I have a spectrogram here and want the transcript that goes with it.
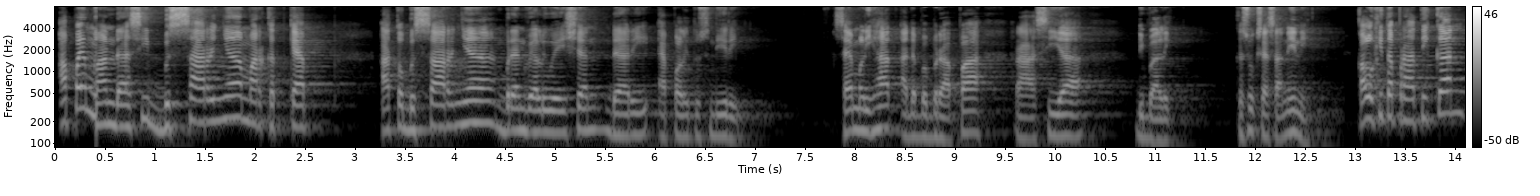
Apa yang melandasi besarnya market cap atau besarnya brand valuation dari Apple itu sendiri? Saya melihat ada beberapa rahasia di balik kesuksesan ini. Kalau kita perhatikan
